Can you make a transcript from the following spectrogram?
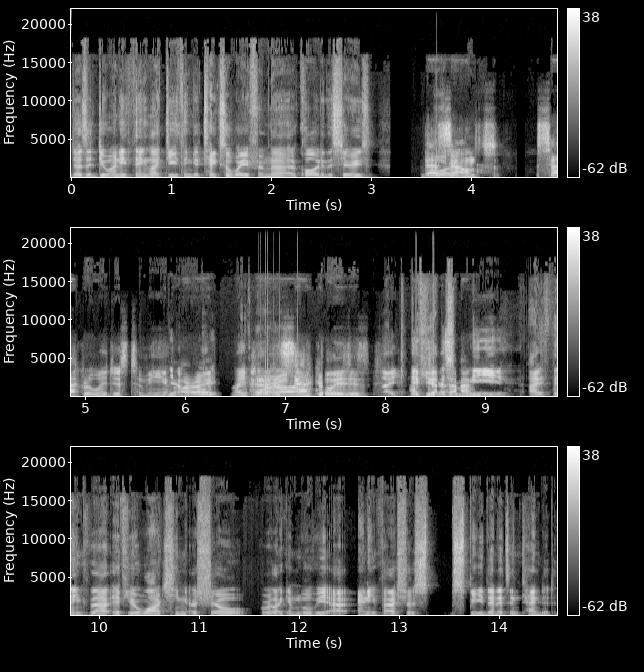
does it do anything? Like, do you think it takes away from the quality of the series? That Or- sounds sacrilegious to me. Yeah, all or- like, or, um, sacrilegious. Like, I if you ask not. me, I think that if you're watching a show or like a movie at any faster speed than it's intended,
